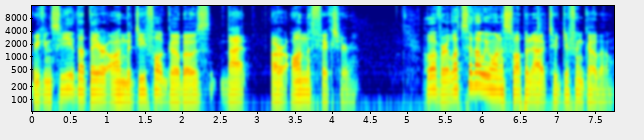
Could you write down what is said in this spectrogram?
we can see that they are on the default gobos that are on the fixture. However, let's say that we want to swap it out to a different gobo.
